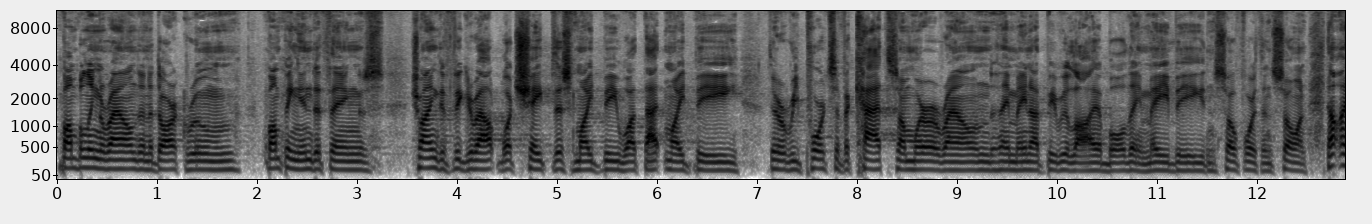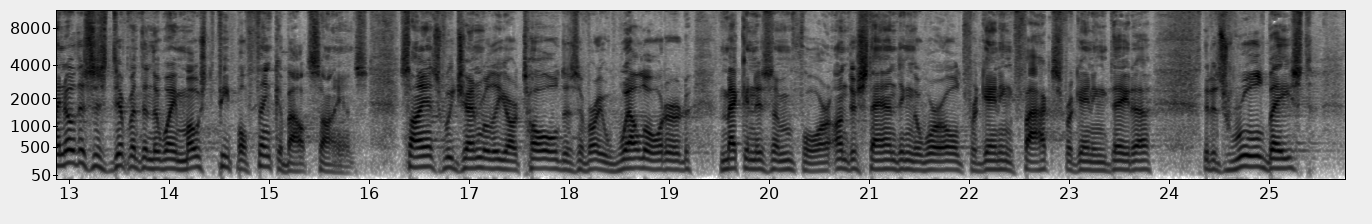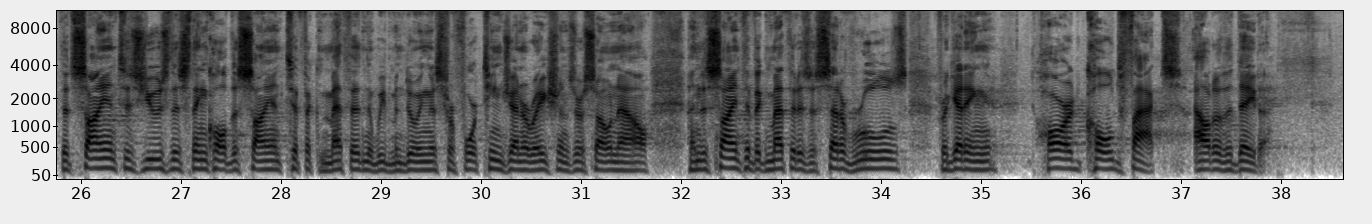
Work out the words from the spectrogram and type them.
Bumbling around in a dark room, bumping into things, trying to figure out what shape this might be, what that might be. There are reports of a cat somewhere around. They may not be reliable, they may be, and so forth and so on. Now, I know this is different than the way most people think about science. Science, we generally are told, is a very well ordered mechanism for understanding the world, for gaining facts, for gaining data, that it's rule based that scientists use this thing called the scientific method, and we've been doing this for 14 generations or so now. And the scientific method is a set of rules for getting hard, cold facts out of the data.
